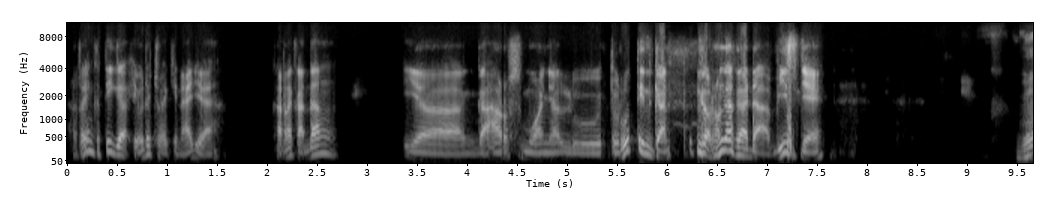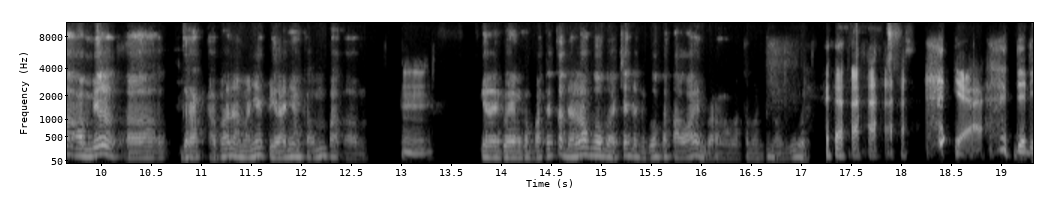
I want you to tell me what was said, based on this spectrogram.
Atau yang ketiga, ya udah cuekin aja. Karena kadang ya nggak harus semuanya lu turutin kan kalau nggak nggak ada habisnya gue ambil uh, gerak apa namanya pilihan yang keempat om hmm. Pilihan gue yang keempat itu adalah gue baca dan gue ketawain bareng sama teman-teman gue ya jadi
